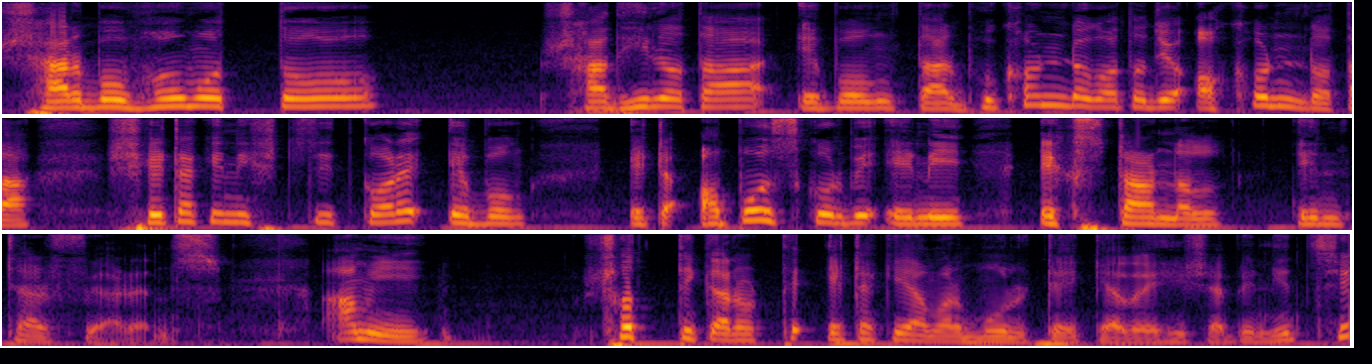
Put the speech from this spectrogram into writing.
সার্বভৌমত্ব স্বাধীনতা এবং তার ভূখণ্ডগত যে অখণ্ডতা সেটাকে নিশ্চিত করে এবং এটা অপোজ করবে এনি এক্সটার্নাল ইন্টারফিয়ারেন্স আমি সত্যিকার অর্থে এটাকে আমার মূল টেক অ্যাওয়ে হিসাবে নিচ্ছি।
